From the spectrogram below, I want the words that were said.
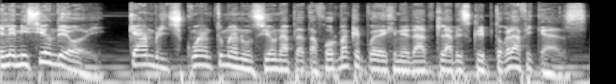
En la emisión de hoy, Cambridge Quantum anunció una plataforma que puede generar claves criptográficas.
